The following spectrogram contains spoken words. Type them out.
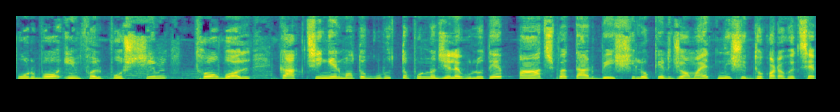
পূর্ব, ইম্ফল পশ্চিম, থৌবল কাকচিং এর মতো গুরুত্বপূর্ণ জেলাগুলোতে পাঁচ বা তার বেশি লোকের জমায়েত নিষিদ্ধ করা হয়েছে।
